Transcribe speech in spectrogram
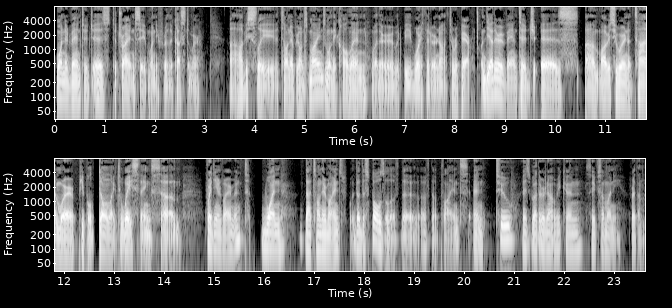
One advantage is to try and save money for the customer. Uh, obviously, it's on everyone's minds when they call in whether it would be worth it or not to repair. The other advantage is um, obviously we're in a time where people don't like to waste things um, for the environment. One, that's on their minds, the disposal of the of the appliance, and two is whether or not we can save some money for them.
